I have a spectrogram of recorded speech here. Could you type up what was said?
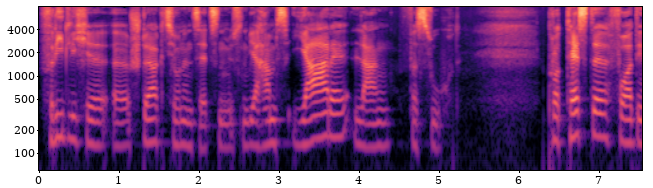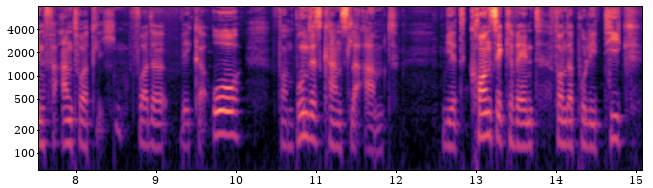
friedliche äh, Störaktionen setzen müssen. Wir haben es jahrelang versucht. Proteste vor den Verantwortlichen, vor der WKO, vom Bundeskanzleramt wird konsequent von der Politik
